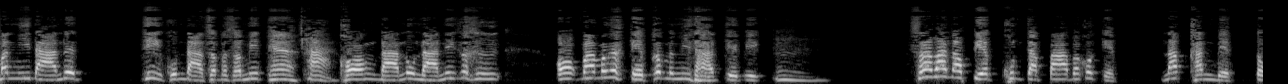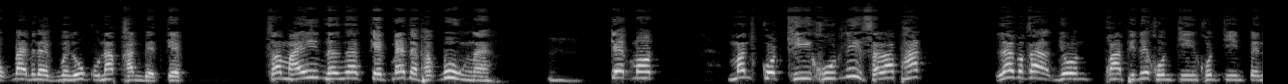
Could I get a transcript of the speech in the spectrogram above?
มันมีด่านด้วยที่คุณด่านสรรพสมิตฮะค่ะคลองด่านนู่นด่านนี่ก็คือ ออกมามันก็เก็บครับมันมีด่านเก็บอีก อืมสารวัตรเอาเปรียบคุณจับปลามันก็เก็บ นับคันเบ็ดตกได้ไม่ได้ไม่รู้กูนับคันเบ็ดเก็บ สมัยหนึ่งอะเก็บแม้แต่ผักบุ้งนะอืมเก็บหมด มันกดขี่ขูดรีดสารพัดแล้วมันก็โยนความผิดให้คนจีน คนจีนเป็น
